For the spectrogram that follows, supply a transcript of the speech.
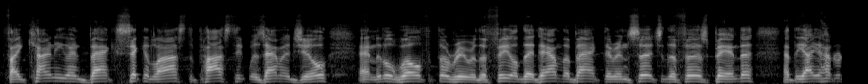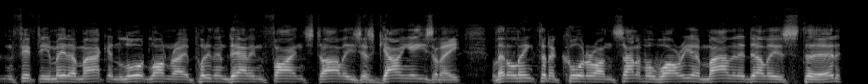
Fake went back second last. The past it was Amagil and Little Wealth at the rear of the field. They're down the back. They're in search of the first bender at the 850 metre mark, and Lord Lonhro putting them down in fine style. He's just going easily. A length and a quarter on Son of a Warrior. Marlon Adele is third.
